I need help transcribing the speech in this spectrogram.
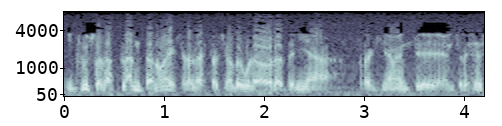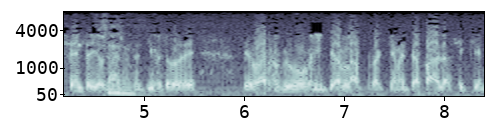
incluso la planta nuestra la estación reguladora tenía prácticamente entre 60 y 80 Claro. centímetros de, de barro que hubo que limpiarla prácticamente a pala así que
